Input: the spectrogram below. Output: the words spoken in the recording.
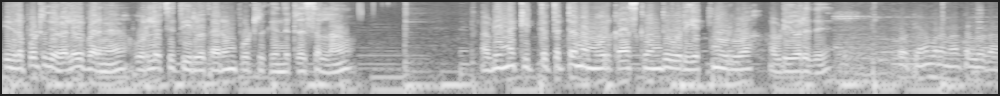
இதில் போட்டிருக்க விலையை பாருங்க. ஒரு லட்சத்தி இருபதாயிரம் போட்டிருக்கு இந்த ட்ரெஸ் எல்லாம். அப்படின்னா கிட்டத்தட்ட நம்ம ஒரு காசுக்கு வந்து ஒரு எட்நூறு ரூபா அப்படி வருது. ஓ கேமரா நாட்டலோடா?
